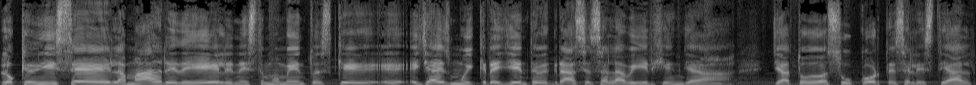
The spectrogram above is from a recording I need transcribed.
Lo que dice la madre de él en este momento es que eh, ella es muy creyente gracias a la Virgen y a, y a toda su corte celestial.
